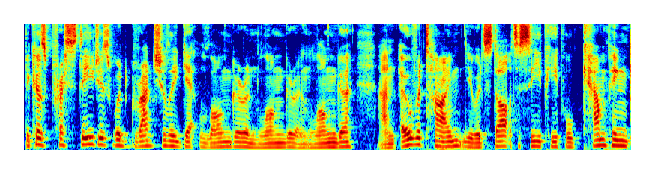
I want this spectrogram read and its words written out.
because prestiges would gradually get longer and longer and longer, and over time you would start to see people camping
